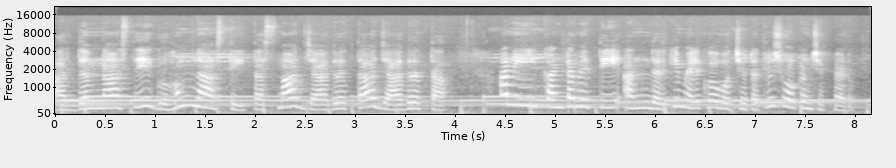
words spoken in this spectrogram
అర్థం నాస్తి గృహం నాస్తి తస్మాత్ జాగ్రత్త జాగ్రత్త అని కంఠమెత్తి అందరికీ మెలకువ వచ్చేటట్లు శ్లోకం చెప్పాడు.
